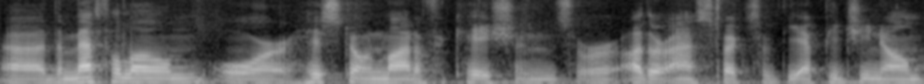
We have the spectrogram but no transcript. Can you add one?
uh, the methylome or histone modifications or other aspects of the epigenome.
